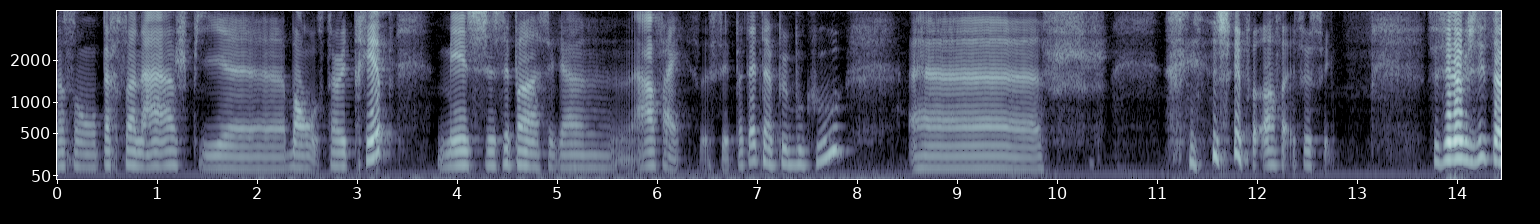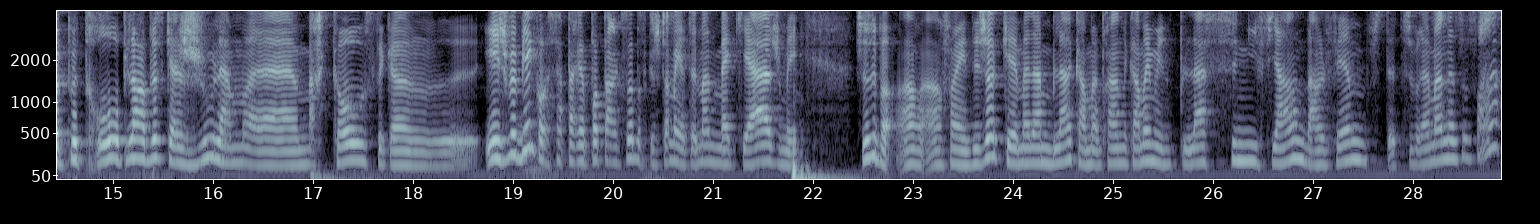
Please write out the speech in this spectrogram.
dans son personnage. Puis euh, bon, c'était un trip. Mais je sais pas, c'est quand Enfin, c'est peut-être un peu beaucoup. Euh... je sais pas, enfin, c'est c'est là que je dis c'est un peu trop. Puis là, en plus, qu'elle joue la euh, Marcos, c'est comme. Euh, et je veux bien que ça paraît pas tant que ça, parce que justement, il y a tellement de maquillage, mais. Je sais pas. enfin, déjà que Madame Blanc quand même, prend quand même une place signifiante dans le film, c'était-tu vraiment nécessaire?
